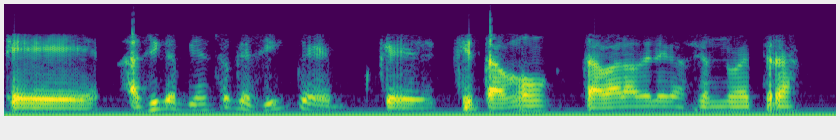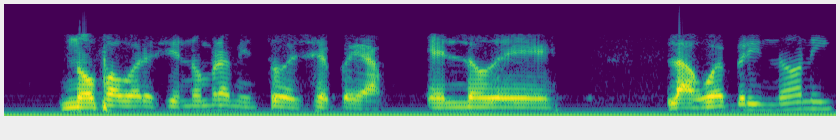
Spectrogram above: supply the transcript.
Eh, así que pienso que sí, que, que, que estamos, estaba la delegación nuestra no favorecía el nombramiento del CPA. En lo de la web Brignoni,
